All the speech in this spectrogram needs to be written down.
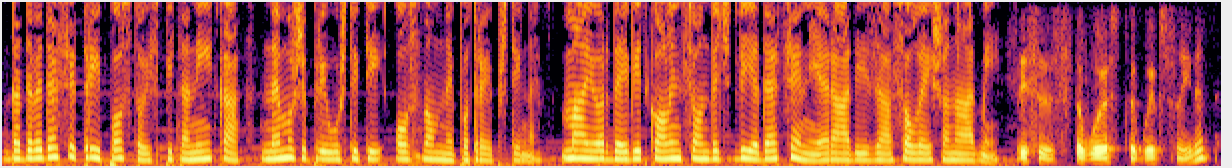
da 93% ispitanika ne može priuštiti osnovne potrebštine. Major David Collinson već dvije decenije radi za Salvation Army. This is the worst that we've seen it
